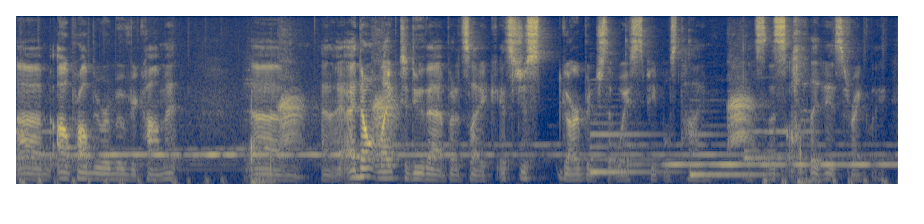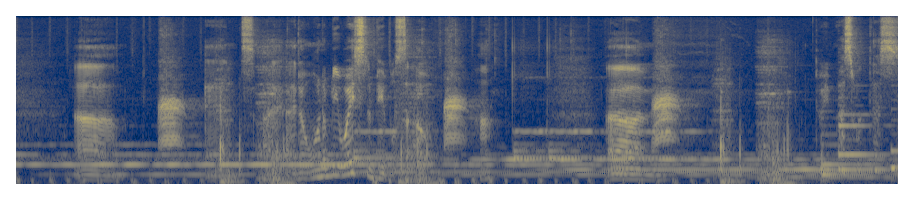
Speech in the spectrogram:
um, I'll probably remove your comment. Um, and I, I, don't like to do that, but it's like, it's just garbage that wastes people's time. That's, that's all it is, frankly. Um, and I, I, don't want to be wasting people's time. Oh, huh? Um, do we mess with this?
